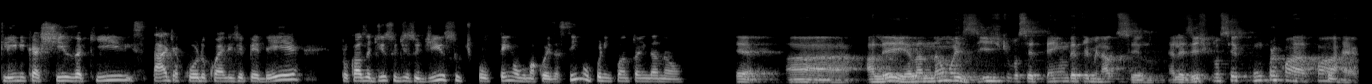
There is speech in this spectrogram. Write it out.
clínica X aqui está de acordo com a LGPD por causa disso, disso, disso? Tipo, tem alguma coisa assim ou por enquanto ainda não? É, a, a lei, ela não exige que você tenha um determinado selo. Ela exige que você cumpra com a, com a regra.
